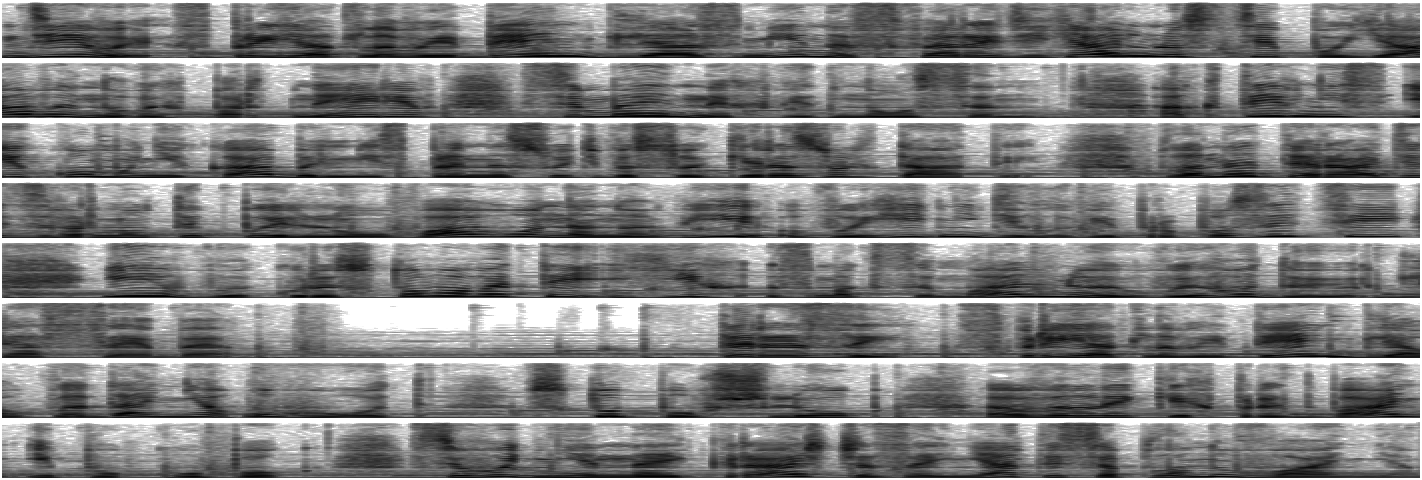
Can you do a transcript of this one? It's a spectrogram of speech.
Діви сприятливий день для зміни сфери діяльності, появи нових партнерів, сімейних відносин. Активність і комунікабельність принесуть високі результати. Планети радять звернути пильну увагу на нові вигідні ділові пропозиції і використовувати їх з максимальною вигодою для себе. Терези сприятливий день для укладання угод, вступу в шлюб, великих придбань і покупок. Сьогодні найкраще зайнятися плануванням.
